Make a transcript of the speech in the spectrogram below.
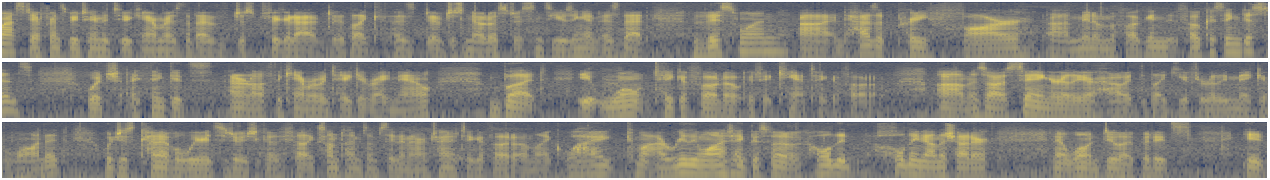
mass difference between the two cameras that I've just figured out, like has, I've just noticed since using it, is that this one uh, has a pretty far uh, minimum focusing, focusing distance, which I think it's, I don't know if the camera would take it right now, but it won't take a photo if it can't take a photo. Um, and so I was saying earlier how it, like you have to really make it want it, which is kind of a weird situation because I feel like sometimes I'm sitting there, I'm trying to take a photo, I'm like, why, come on, I really want to take this photo, hold it, holding down the shutter, and it won't do it, but it's, it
